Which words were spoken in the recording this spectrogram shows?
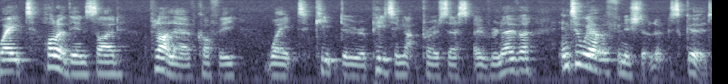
wait, hollow the inside, apply a layer of coffee, wait, keep doing, repeating that process over and over until we have a finish that looks good.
